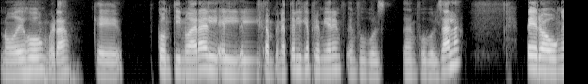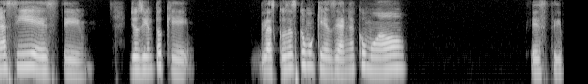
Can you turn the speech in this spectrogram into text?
no dejó, ¿verdad? Que continuara el, el, campeonato de Liga Premier en, fútbol, en fútbol sala, pero aún así, este, yo siento que las cosas como que se han acomodado, este,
